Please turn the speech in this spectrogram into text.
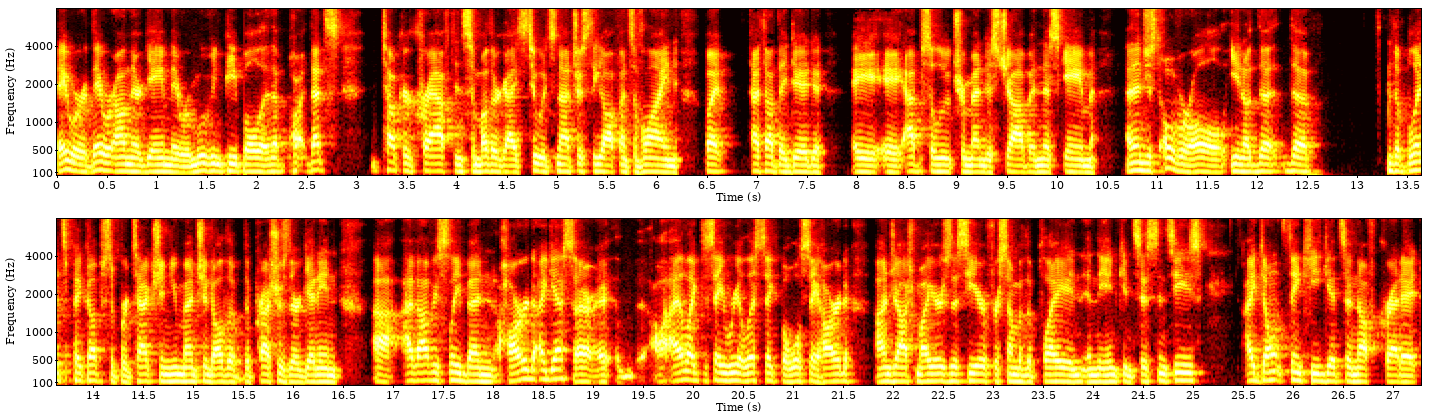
they were they were on their game, they were moving people, and that, that's Tucker Kraft and some other guys too. It's not just the offensive line, but I thought they did a, a absolute tremendous job in this game. And then just overall, you know, the the the blitz pickups, the protection. You mentioned all the, the pressures they're getting. Uh, I've obviously been hard, I guess. I, I, like to say realistic, but we'll say hard on Josh Myers this year for some of the play and, and the inconsistencies. I don't think he gets enough credit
